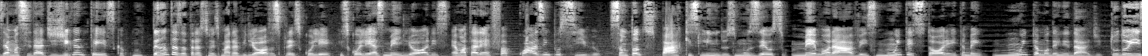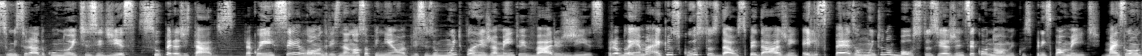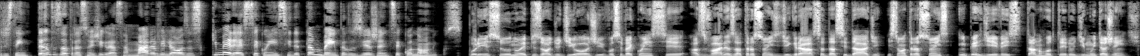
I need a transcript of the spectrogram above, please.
Londres é uma cidade gigantesca, com tantas atrações maravilhosas para escolher, escolher as melhores é uma tarefa quase impossível. São tantos parques lindos, museus memoráveis, muita história e também muita modernidade. Tudo isso misturado com noites e dias super agitados. Para conhecer Londres, na nossa opinião, é preciso muito planejamento e vários dias. O problema é que os custos da hospedagem, eles pesam muito no bolso dos viajantes econômicos, principalmente. Mas Londres tem tantas atrações de graça maravilhosas que merece ser conhecida também pelos viajantes econômicos. Por isso, no episódio de hoje, você vai conhecer as várias atrações de graça da cidade e são atrações imperdíveis, está no roteiro de muita gente.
